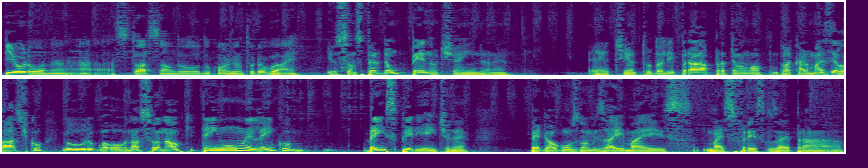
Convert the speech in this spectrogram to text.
piorou né, a, a situação do, do conjunto uruguaio. E o Santos perdeu um pênalti ainda, né? É, tinha tudo ali pra ter um, um placar mais elástico. E o, o Nacional que tem um elenco bem experiente, né? Pegar alguns nomes aí mais, mais frescos aí pra,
